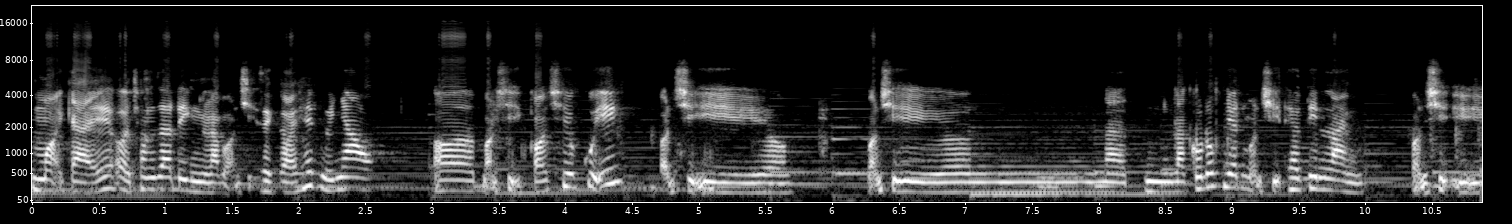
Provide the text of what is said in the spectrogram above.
mọi cái ở trong gia đình là bọn chị rạch ròi hết với nhau. À, bọn chị có chia quỹ bọn chị ờ, bọn chị ờ, là là câu đốc nhân bọn chị theo tin lành. Bọn chị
